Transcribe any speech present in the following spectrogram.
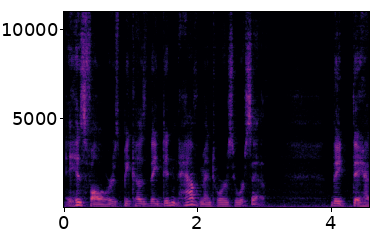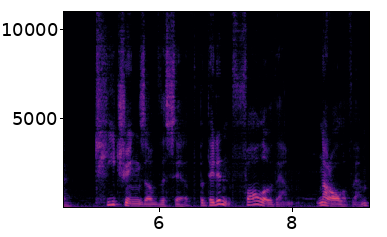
his followers because they didn't have mentors who were Sith. They they had teachings of the Sith, but they didn't follow them. Not all of them.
